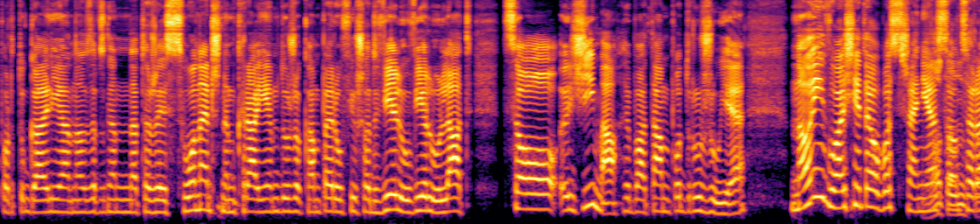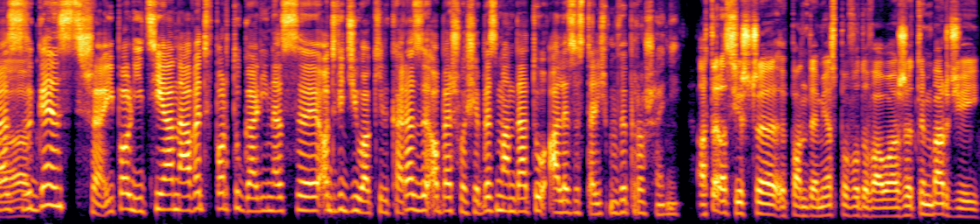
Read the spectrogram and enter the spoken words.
Portugalia, no, ze względu na to, że jest słonecznym krajem, dużo kamperów już od wielu, wielu lat, co zima chyba tam podróżuje. No i właśnie te obostrzenia No są coraz tak. gęstsze i policja nawet w Portugalii nas y, odwiedziła kilka razy, obeszło się bez mandatu, ale zostaliśmy wyproszeni. A teraz jeszcze pandemia spowodowała, że tym bardziej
